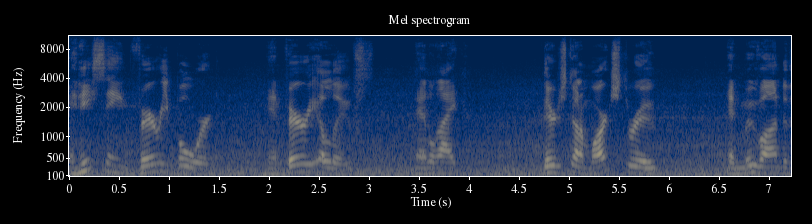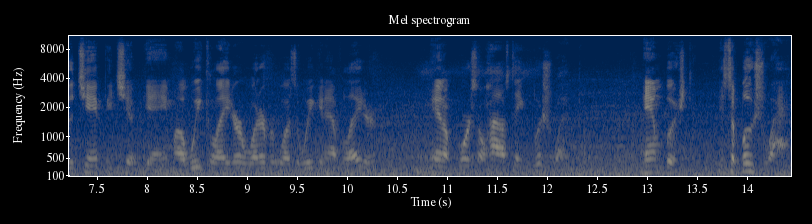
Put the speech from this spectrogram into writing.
and he seemed very bored and very aloof, and like they're just going to march through and move on to the championship game a week later, or whatever it was, a week and a half later, and of course Ohio State bushwhacked ambushed them. It's a bushwhack.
